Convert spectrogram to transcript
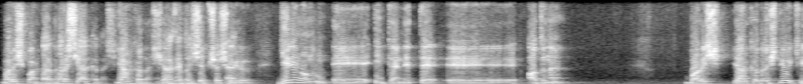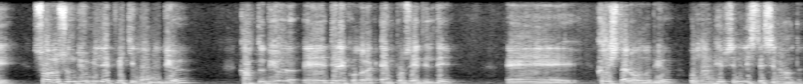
Barış Barkadaş. Bar- Barış Yarkadaş. Yarkadaş, yarkadaş. Gazeteci. Hep şaşırıyorum. Girin onun e, internette e, adına. Barış Yarkadaş diyor ki Soros'un diyor milletvekillerini diyor kalktı diyor e, direkt olarak empoze edildi. E, Kılıçdaroğlu diyor bunların hepsinin listesini aldı.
